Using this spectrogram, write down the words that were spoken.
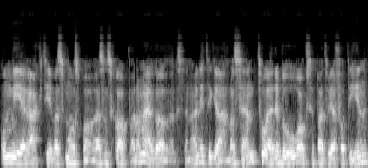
och mer aktiva småsparare som skapar de här rörelserna lite grann. Och sen tror jag det beror också på att vi har fått in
